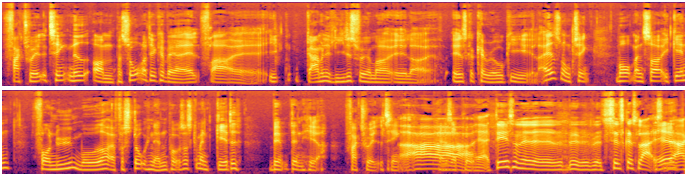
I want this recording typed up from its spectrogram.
faktuelle ting ned om personer. Det kan være alt fra øh, gamle elitesvømmer, eller elsker karaoke, eller alle sådan nogle ting, hvor man så igen får nye måder at forstå hinanden på. Så skal man gætte, hvem den her faktuelle ting ah, passer på. Ja, det er sådan et, et, et, et selskabslej, ja,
